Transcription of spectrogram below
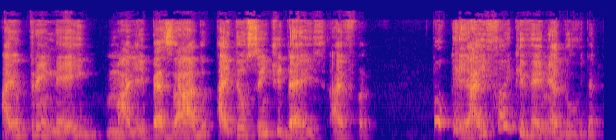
aí eu treinei, malhei pesado, aí deu 110. Aí, por quê? Aí foi que veio minha dúvida.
